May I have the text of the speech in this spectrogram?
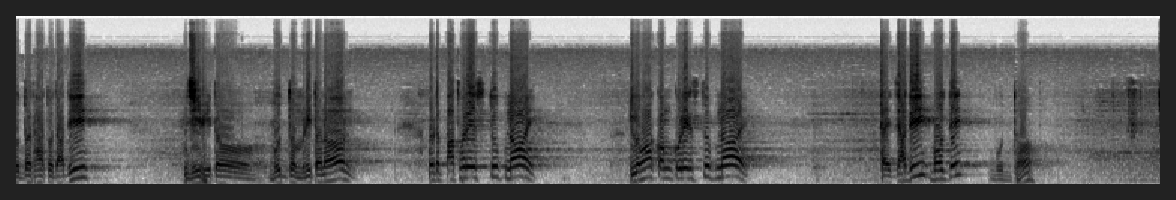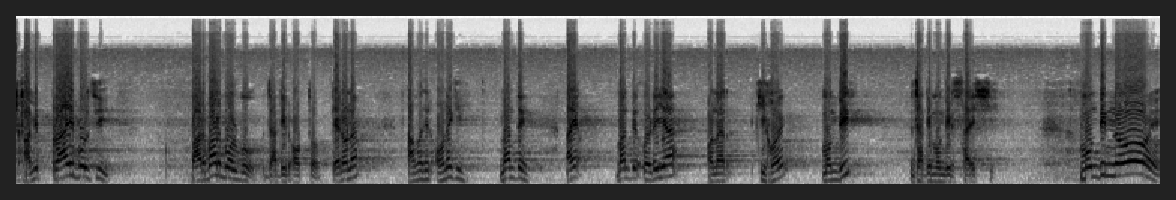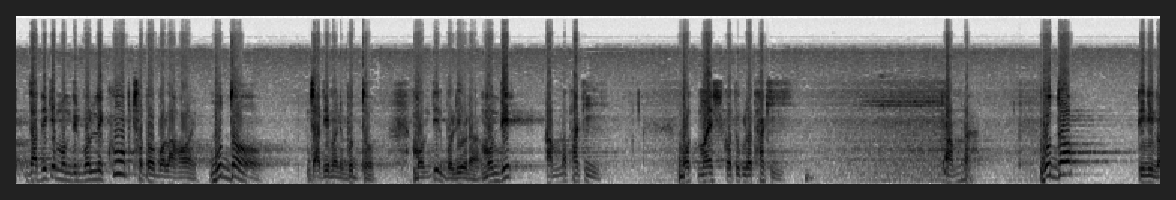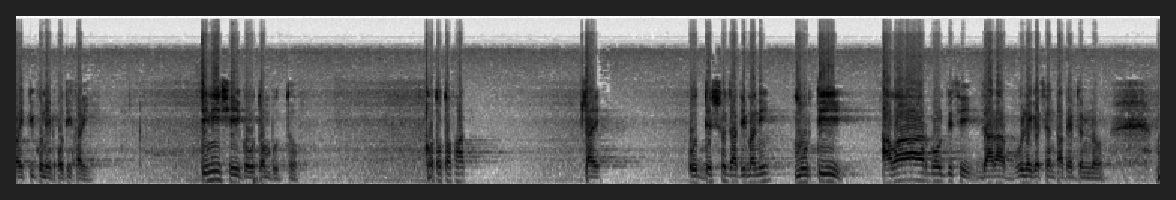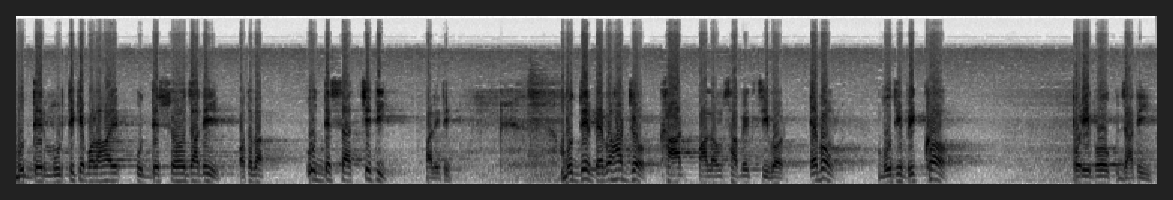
বুদ্ধ ধাতু দাদি, জীবিত বুদ্ধ মৃত নন। ওটা পাথরের স্তূপ নয়, লোহা কঙ্করের স্তূপ নয়। তাই জাদি বলতে বুদ্ধ। আমি প্রায় বলছি, বারবার বলব জাতির অর্থ, কেননা আমাদের অনেকেই মানতে মানতে ওড়িয়া ওনার কি হয়? মন্দির জাতি মন্দির সাইসি। মন্দির নয়। জাতিকে মন্দির বললে খুব ছোট বলা হয়, বুদ্ধ। জাতি মানে বুদ্ধ। মন্দির বলিও না। মন্দির, আমরা থাকি। বদমাইশ কতগুলো থাকি? আমরা। বুদ্ধ, তিনি নয়টি গুণের অধিকারী। তিনি সেই গৌতম বুদ্ধ। কত তফাৎ? তাই উদ্দেশ্য জাদি মানি, মূর্তি। আবার বলতেছি, যারা ভুলে গেছেন তাদের জন্য। বুদ্ধের মূর্তিকে বলা হয় উদ্দেশ্য জাতি অথবা উদ্দেশ্যা চিতি পালিতি। বুদ্ধের ব্যবহার্য খাট, পালং, সাবেক চিবর এবং বুদ্ধি বৃক্ষ পরিভোগ জাতি,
